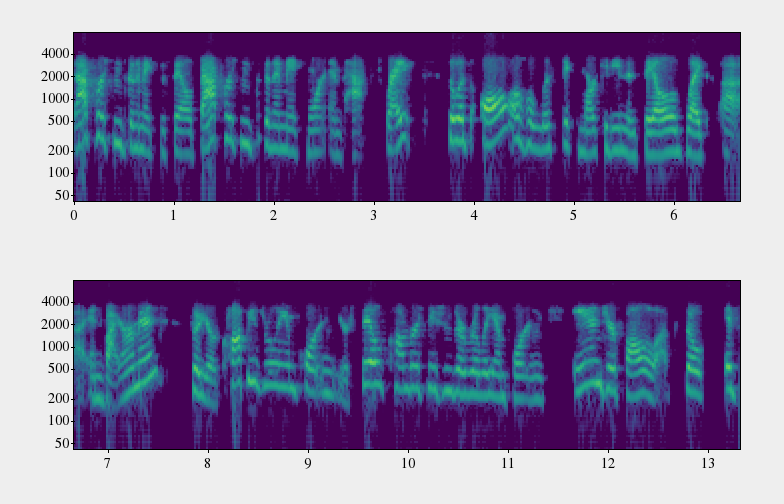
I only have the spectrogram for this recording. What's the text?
That person's going to make the sale. That person's going to make more impact, right? So it's all a holistic marketing and sales like uh, environment so your copy is really important, your sales conversations are really important, and your follow up. So it's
